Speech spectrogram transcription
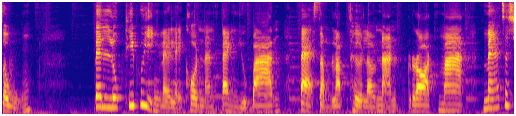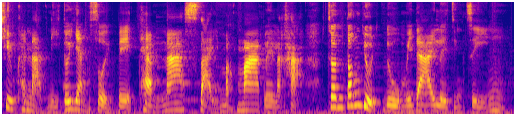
สูง เป็นลุคที่ผู้หญิงหลาย ๆ คนนั้นแต่งอยู่บ้าน แต่สำหรับเธอแล้วนั้นรอดมาก แม้จะชิวขนาดนี้ก็ยังสวยเป๊ะแถมหน้าใสมากๆเลยล่ะค่ะ จนต้องหยุดดูไม่ได้เลยจริง ๆ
